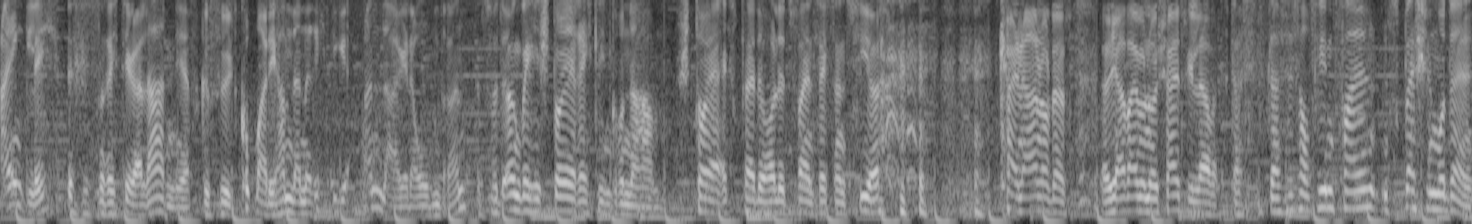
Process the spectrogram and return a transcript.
Eigentlich ist es ein richtiger Laden hier, gefühlt. Guck mal, die haben da eine richtige Anlage da oben dran. Das wird irgendwelche steuerrechtlichen Gründe haben. Steuerexperte Holle 21614. Keine Ahnung, das. Ich habe einfach nur Scheiße gelabert. Das, das ist auf jeden Fall ein Special-Modell.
